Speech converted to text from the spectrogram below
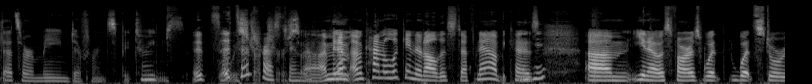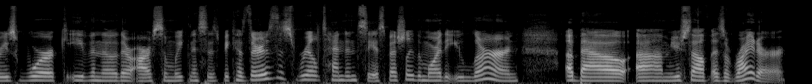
that's our main difference between. It's it's, it's interesting so- though. I mean, Yeah. Mm-hmm. I'm, I'm kind of looking at all this stuff now because, um, you know, as far as what what stories work, even though there are some weaknesses, because there is this real tendency, especially the more that you learn about um, yourself as a writer,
